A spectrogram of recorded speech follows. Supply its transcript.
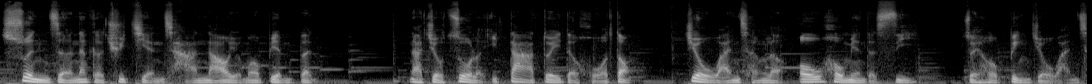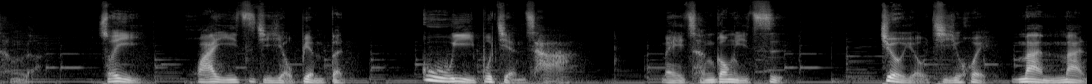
顺着那个去检查脑有没有变笨。那就做了一大堆的活动，就完成了 O 后面的 C，最后病就完成了。所以怀疑自己有变笨，故意不检查，每成功一次，就有机会慢慢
